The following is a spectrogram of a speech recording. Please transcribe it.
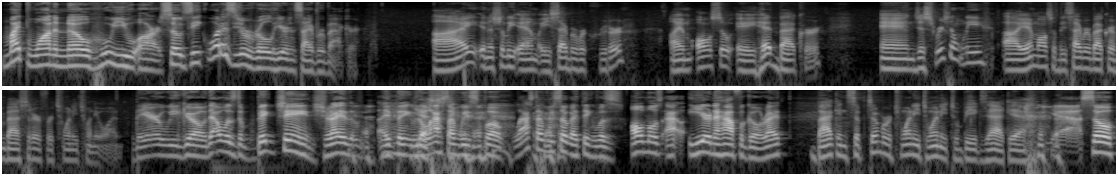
might want to know who you are. So, Zeke, what is your role here in Cyberbacker? I initially am a cyber recruiter. I am also a head backer. And just recently, I am also the Cyberbacker Ambassador for 2021. There we go. That was the big change, right? I think the last time we spoke. Last time we spoke, I think was almost a year and a half ago, right? Back in September 2020, to be exact, yeah. Yeah. So,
